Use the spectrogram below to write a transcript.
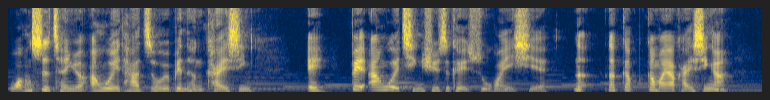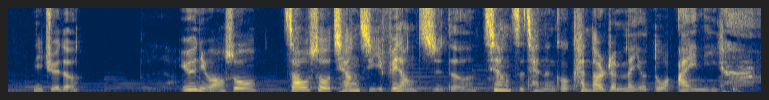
王室成员安慰她之后，又变得很开心。诶，被安慰情绪是可以舒缓一些。那那干干嘛要开心啊？你觉得？因为女王说遭受枪击非常值得，这样子才能够看到人们有多爱你。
